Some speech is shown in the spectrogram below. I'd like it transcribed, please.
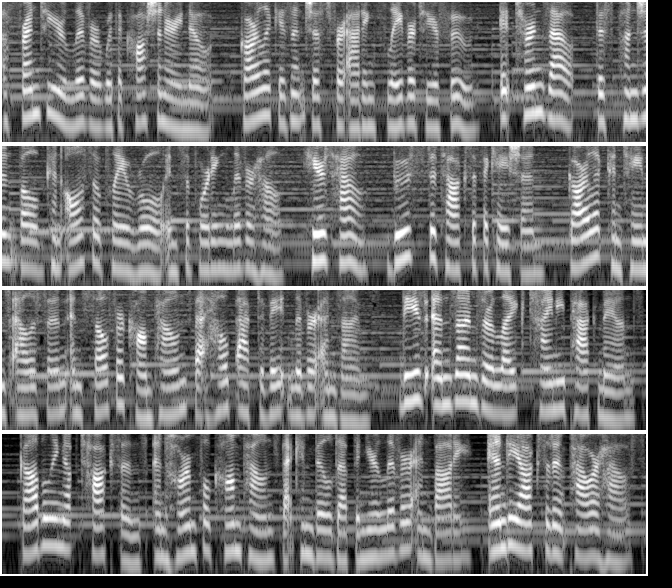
a friend to your liver with a cautionary note. Garlic isn't just for adding flavor to your food. It turns out, this pungent bulb can also play a role in supporting liver health. Here's how. Boosts detoxification. Garlic contains allicin and sulfur compounds that help activate liver enzymes. These enzymes are like tiny Pac-Mans, gobbling up toxins and harmful compounds that can build up in your liver and body. Antioxidant powerhouse.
